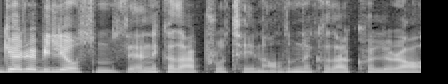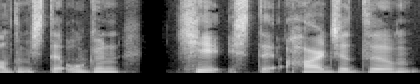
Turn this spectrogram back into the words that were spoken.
görebiliyorsunuz yani ne kadar protein aldım, ne kadar kalori aldım. İşte o gün ki işte harcadığım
